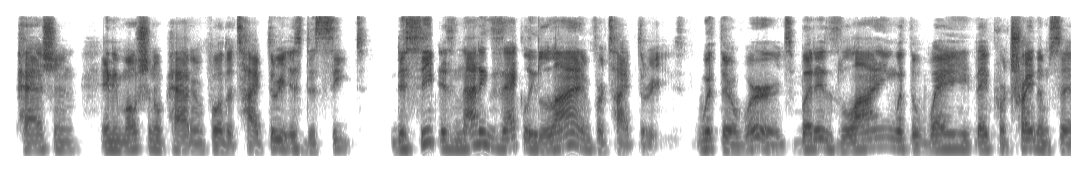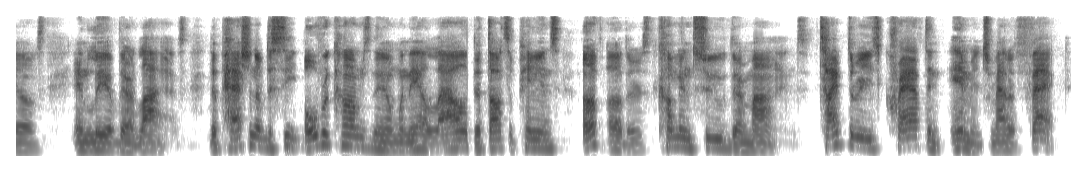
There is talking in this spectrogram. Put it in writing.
passion, and emotional pattern for the type three is deceit. Deceit is not exactly lying for type threes with their words, but it is lying with the way they portray themselves and live their lives. The passion of deceit overcomes them when they allow the thoughts, opinions of others come into their minds. Type threes craft an image. Matter of fact,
